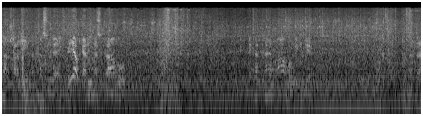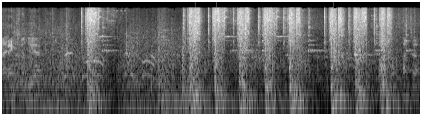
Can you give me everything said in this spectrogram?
Na Charlie, was machst du denn? Ich will ja auch gar nicht Du bist mehr Bravo. Jetzt hat keiner Bravo wegen dir. Rechts von dir. Oh, Panzer.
